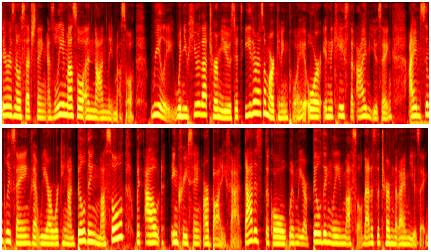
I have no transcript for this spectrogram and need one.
there is no such thing as lean muscle and non lean muscle. Really, when you hear that term used, it's either as a marketing ploy or in the case that I'm using, I am simply saying that we are working on building muscle without increasing our body fat. That is the goal when we are building lean muscle. That is the term that I'm using.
